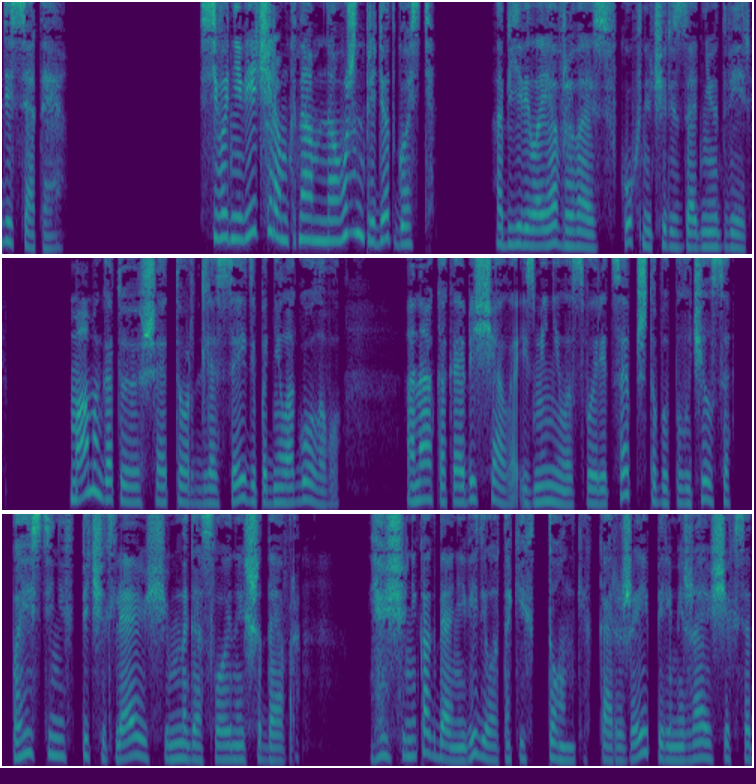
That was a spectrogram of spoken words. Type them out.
десятая. «Сегодня вечером к нам на ужин придет гость», — объявила я, врываясь в кухню через заднюю дверь. Мама, готовившая торт для Сейди, подняла голову. Она, как и обещала, изменила свой рецепт, чтобы получился поистине впечатляющий многослойный шедевр. Я еще никогда не видела таких тонких коржей, перемежающихся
